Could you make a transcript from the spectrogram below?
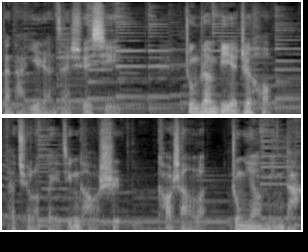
但他依然在学习。中专毕业之后，他去了北京考试，考上了中央民大。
